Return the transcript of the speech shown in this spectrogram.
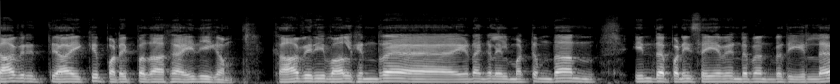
காவிரி தாய்க்கு படைப்பதாக ஐதீகம். காவிரி வாழ்கின்ற இடங்களில் மட்டும்தான் இந்த பணி செய்ய வேண்டும் என்பது இல்லை.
